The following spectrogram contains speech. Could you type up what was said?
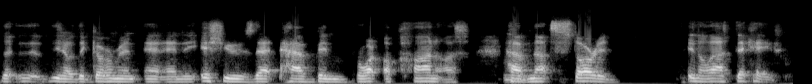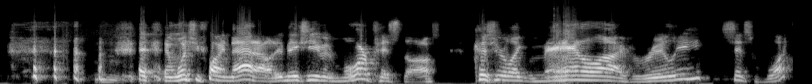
The, the you know the government and, and the issues that have been brought upon us have Mhm, not started in the last decade. mhm. And, and once you find that out, it makes you even more pissed off because you're like, man alive, really? Since what?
